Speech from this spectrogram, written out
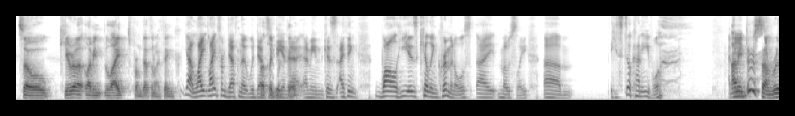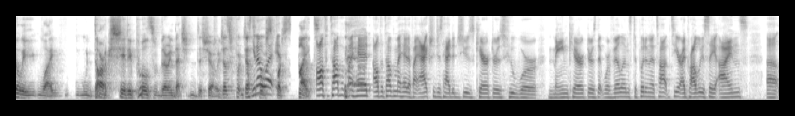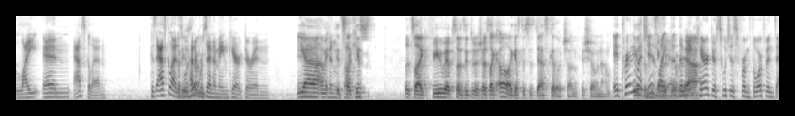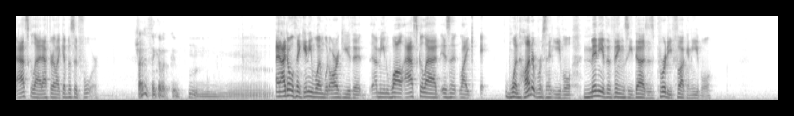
So Kira, I mean, Light from Death Note, I think. Yeah, Light Light from Death Note would definitely be in that. I mean, because I think while he is killing criminals, I mostly, um, he's still kind of evil. I mean, there's some really like dark shit he pulls during that sh- the show, just for just You know for, what? for It- spite. off the top of my head, off the top of my head, if I actually just had to choose characters who were main characters that were villains to put in a top tier, I'd probably say Ainz, uh, Light, and Askeladd. Because But is one hundred percent a main character in. in yeah, I mean, Vinland it's like his. It's like a few episodes into the show. It's like, oh, I guess this is the show, now. It pretty He's much is like the, character. the Yeah. main character switches from Thorfinn to Askeladd after like episode four, Try to think of a good. Hmm. and I don't think anyone would argue that. I mean, while Askeladd isn't like one hundred percent evil, many of the things he does is pretty fucking evil.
